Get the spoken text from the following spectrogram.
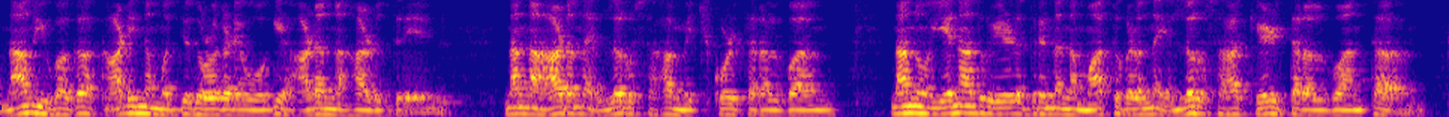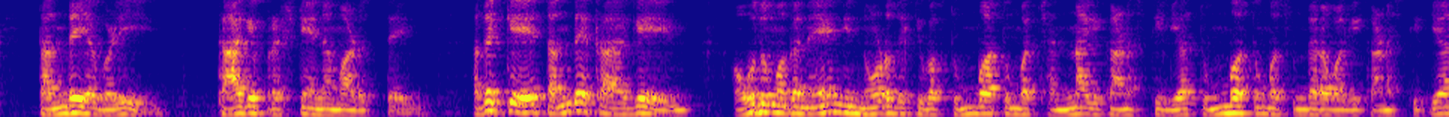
ನಾನು ಇವಾಗ ಕಾಡಿನ ಮಧ್ಯದೊಳಗಡೆ ಹೋಗಿ ಹಾಡನ್ನು ಹಾಡಿದ್ರೆ, ನನ್ನ ಹಾಡನ್ನು ಎಲ್ಲರೂ ಸಹ ಮೆಚ್ಕೊಳ್ತಾರಲ್ವಾ? ನಾನು ಏನಾದರೂ ಹೇಳಿದ್ರೆ ನನ್ನ ಮಾತುಗಳನ್ನು ಎಲ್ಲರೂ ಸಹ ಕೇಳ್ತಾರಲ್ವಾ ಅಂತ ತಂದೆಯ ಬಳಿ ಕಾಗೆ ಪ್ರಶ್ನೆಯನ್ನು ಮಾಡುತ್ತೆ. ಅದಕ್ಕೆ ತಂದೆ ಕಾಗೆ, ಹೌದು ಮಗನೇ, ನೀನು ನೋಡೋದಕ್ಕೆ ಇವಾಗ ತುಂಬ ತುಂಬ ಚೆನ್ನಾಗಿ ಕಾಣಿಸ್ತಿದ್ಯಾ? ತುಂಬ ತುಂಬ ಸುಂದರವಾಗಿ ಕಾಣಿಸ್ತಿದ್ಯಾ?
